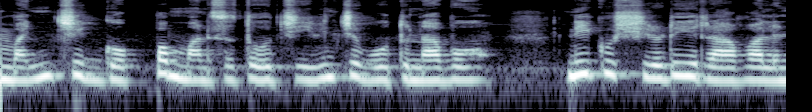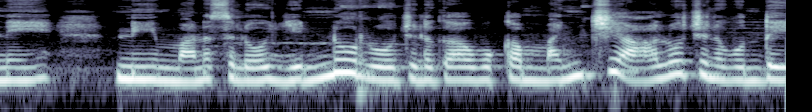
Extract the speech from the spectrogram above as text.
మంచి గొప్ప మనసుతో జీవించబోతున్నావు. నీకు షిరిడి రావాలని నీ మనసులో ఎన్నో రోజులుగా ఒక మంచి ఆలోచన ఉంది.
